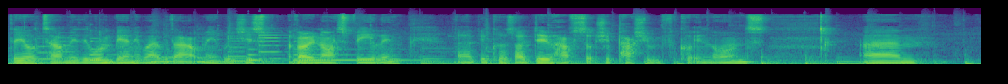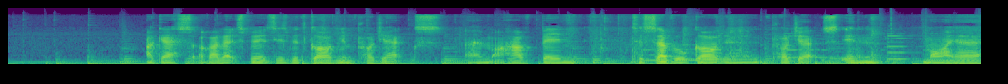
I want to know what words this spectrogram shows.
they all tell me they wouldn't be anywhere without me, which is a very nice feeling uh, because I do have such a passion for cutting lawns. Um, I guess I've had experiences with gardening projects. Um, I have been to several gardening projects in my uh,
